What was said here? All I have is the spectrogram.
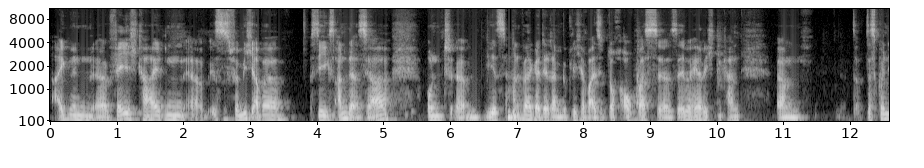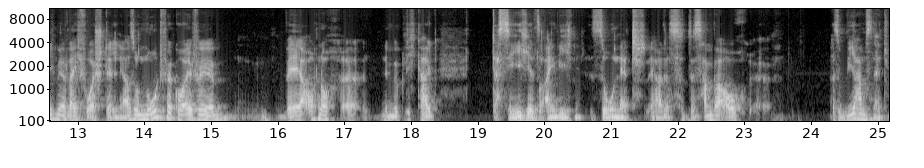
eigenen äh, Fähigkeiten äh, ist es für mich aber, sehe ich es anders, ja. Und ähm, wie jetzt der Handwerker, der dann möglicherweise doch auch was äh, selber herrichten kann, ähm, das könnte ich mir vielleicht vorstellen. Ja, so Notverkäufe wäre ja auch noch äh, eine Möglichkeit. Das sehe ich jetzt eigentlich so nett. Ja, das, das haben wir auch. Äh, also wir haben es nett.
